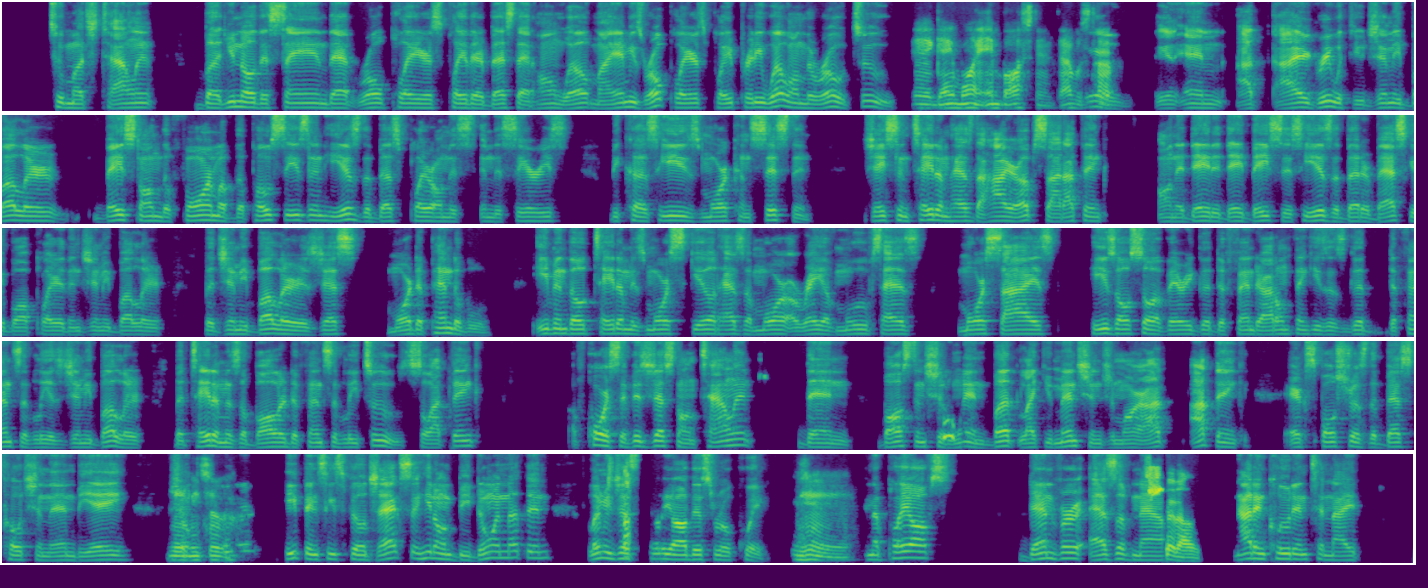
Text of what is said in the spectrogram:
too much talent. But you know the saying that role players play their best at home. Well, Miami's role players play pretty well on the road too. Yeah, game one in Boston. That was Yeah, tough. and, and I I agree with you, Jimmy Butler. Based on the form of the postseason, he is the best player on this in this series because he's more consistent. Jayson Tatum has the higher upside. I think on a day to day basis, he is a better basketball player than Jimmy Butler, but Jimmy Butler is just more dependable. Even though Tatum is more skilled, has a more array of moves, has more size, he's also a very good defender. I don't think he's as good defensively as Jimmy Butler, but Tatum is a baller defensively too. So I think, of course, if it's just on talent, then Boston should win. But like you mentioned, Jamar, I I think Erik Spoelstra is the best coach in the NBA. Yeah, Joe me too. He thinks he's Phil Jackson. He don't be doing nothing. Let me just tell y'all this real quick. Yeah. In the playoffs, Denver, as of now, not including tonight,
